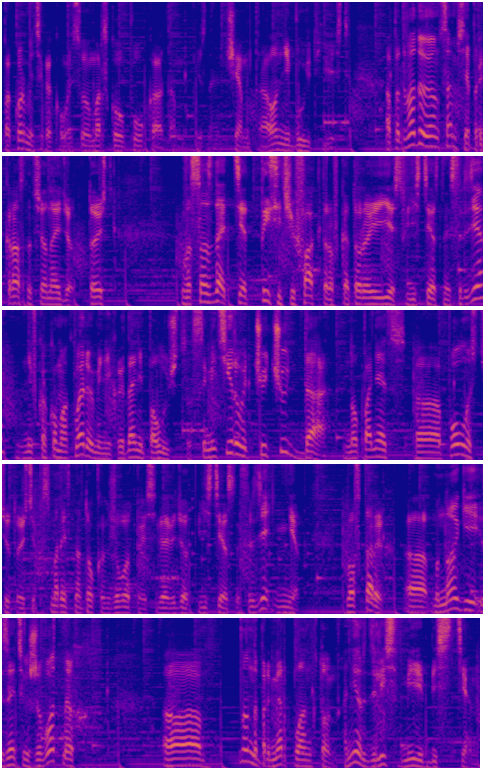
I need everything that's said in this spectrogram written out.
покормите какого-нибудь своего морского паука, там, не знаю, чем-то, а он не будет есть. А под водой он сам себе прекрасно все найдет. То есть воссоздать те тысячи факторов, которые есть в естественной среде, ни в каком аквариуме никогда не получится. Сымитировать чуть-чуть, да, но понять э, полностью, то есть и посмотреть на то, как животное себя ведет в естественной среде, нет. Во-вторых, э, многие из этих животных, э, ну, например, планктон, они родились в мире без стен.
